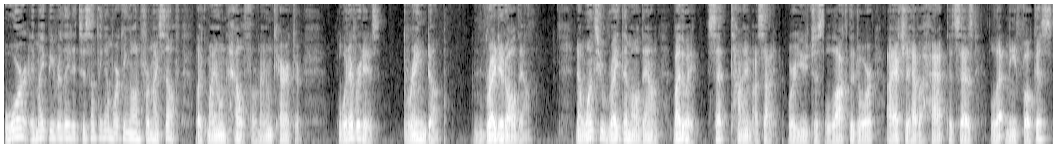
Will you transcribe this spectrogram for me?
or it might be related to something I'm working on for myself, like my own health or my own character. Whatever it is, brain dump. Write it all down. Now, once you write them all down, by the way, set time aside where you just lock the door. I actually have a hat that says, let me focus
